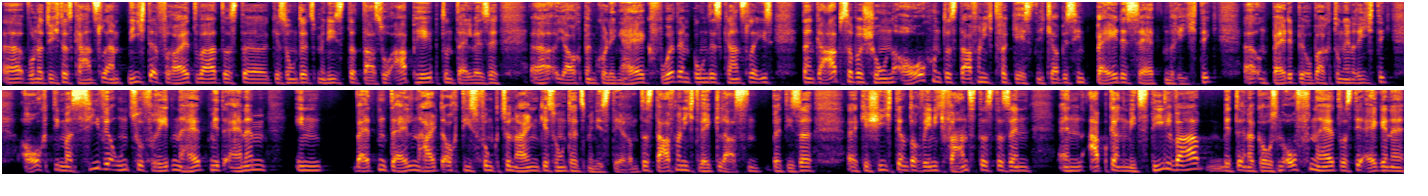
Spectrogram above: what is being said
äh, wo natürlich das Kanzleramt nicht erfreut war, dass der Gesundheitsminister da so abhebt und teilweise äh, ja auch beim Kollegen Hayek vor dem Bundeskanzler ist. Dann gab es aber schon auch, und das darf man nicht vergessen, ich glaube, es sind beide Seiten richtig äh, und beide Beobachtungen richtig. Auch die massive Unzufriedenheit mit einem in weiten Teilen halt auch dysfunktionalen Gesundheitsministerium. Das darf man nicht weglassen bei dieser äh, Geschichte. Und auch wenn ich fand, dass das ein, ein Abgang mit Stil war, mit einer großen Offenheit, was die eigene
